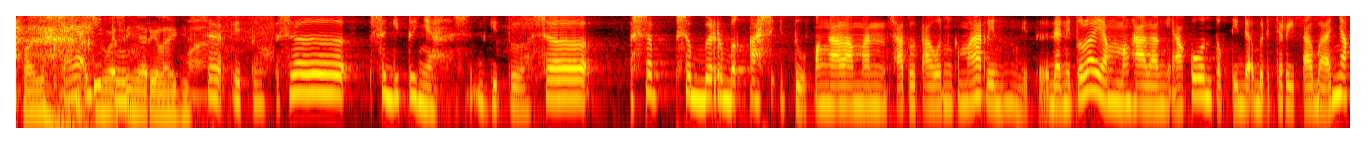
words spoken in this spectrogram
apa kayak gitu. mesti nyari lagi se itu se segitunya se- gitu loh se se seberbekas itu pengalaman satu tahun kemarin gitu dan itulah yang menghalangi aku untuk tidak bercerita banyak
